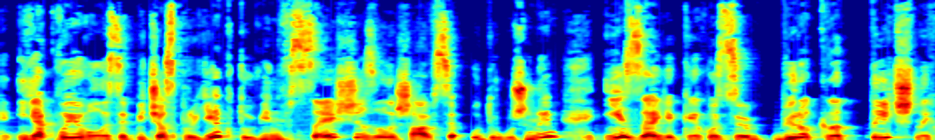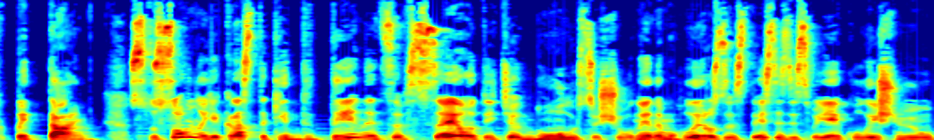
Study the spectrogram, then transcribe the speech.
І як виявилося під час проєкту, він все ще залишався одруженим із-за якихось бюрократичних питань. Стосовно якраз таки дитини, це все от і тянулося, що вони не могли розвестися зі своєю колишньою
